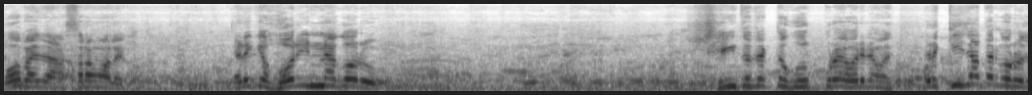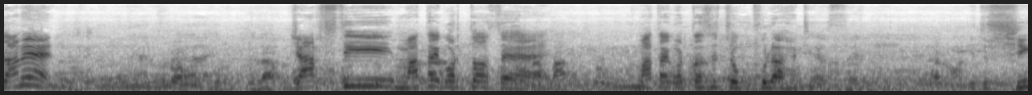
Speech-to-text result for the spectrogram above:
ও ভাইজান, আসসালামু আলাইকুম। এটা কি হরিণ না গরু? সিং তো দেখতে হুর- পুরো হরিণের মতো। এটা কি জাতের গরু জানেন? জার্সি, মাথায় গর্ত আছে হ্যাঁ। মাথায় গর্ত আছে, চোখ ফুলা, ঠিক আছে। কিন্তু সিং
